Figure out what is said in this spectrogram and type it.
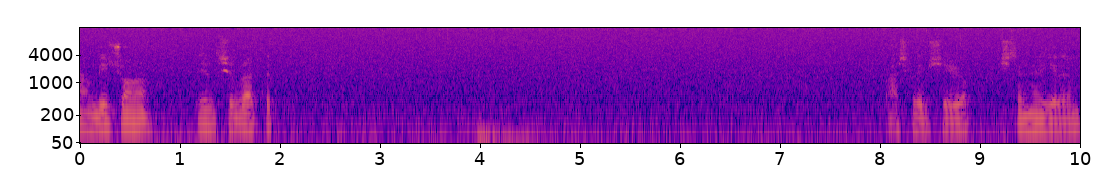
Şu an birçoğunu devre dışı bıraktık. Başka da bir şey yok. İşlemlere gelelim.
